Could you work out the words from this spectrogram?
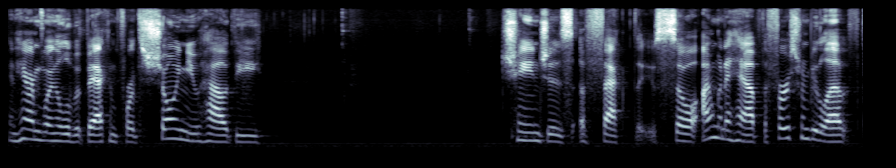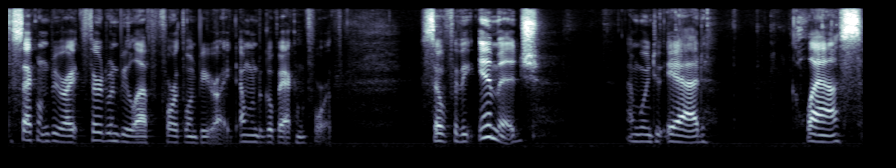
And here I'm going a little bit back and forth showing you how the changes affect these. So I'm going to have the first one be left, the second one be right, third one be left, fourth one be right. I'm going to go back and forth. So for the image, I'm going to add class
